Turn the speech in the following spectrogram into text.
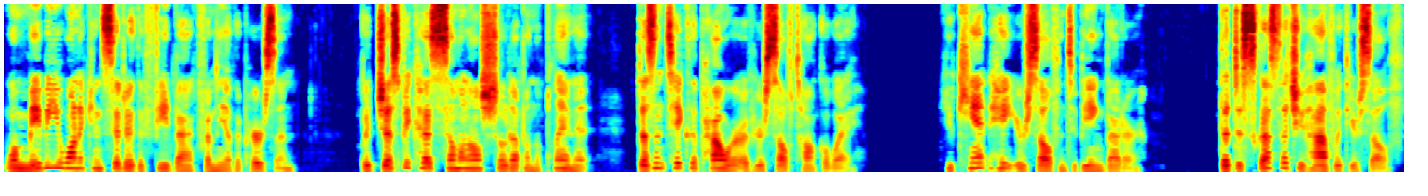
Well, maybe you want to consider the feedback from the other person. But just because someone else showed up on the planet doesn't take the power of your self talk away. You can't hate yourself into being better. The disgust that you have with yourself,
